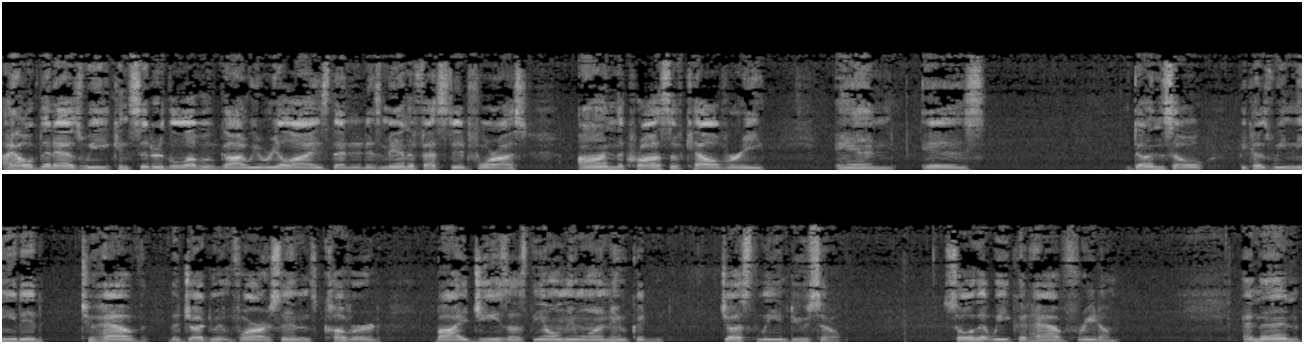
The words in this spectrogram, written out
I hope that as we consider the love of God, we realize that it is manifested for us on the cross of Calvary and is done so because we needed to have the judgment for our sins covered by Jesus, the only one who could justly do so, so that we could have freedom. And then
